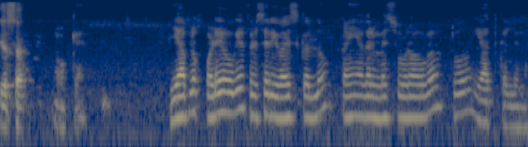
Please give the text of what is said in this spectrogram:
यस सर ओके ये आप लोग पढ़े होगे फिर से रिवाइज कर लो। कहीं अगर मिस हो रहा होगा तो याद कर लेना।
